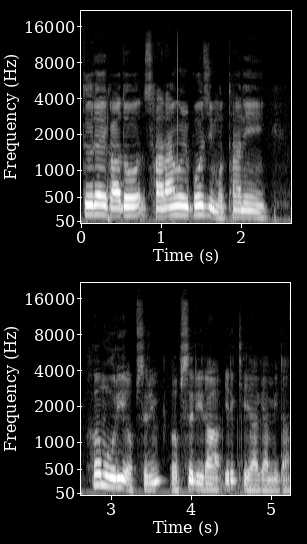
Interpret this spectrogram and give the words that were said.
뜰에 가도 사람을 보지 못하니 허물이 없으리, 없으리라 이렇게 이야기합니다.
